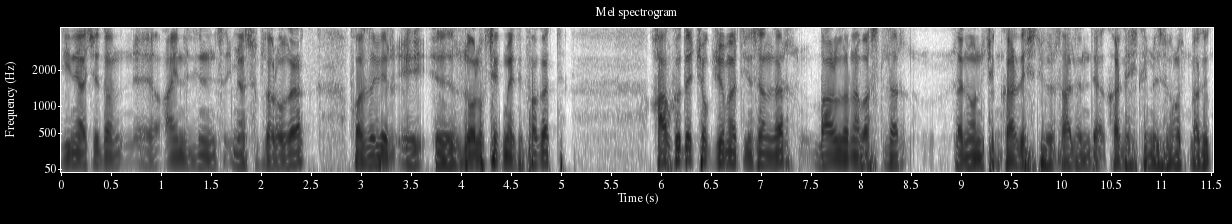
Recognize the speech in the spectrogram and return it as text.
dini açıdan e, aynı dinin mensupları olarak fazla bir e, e, zorluk çekmedik. Fakat halkı da çok cömert insanlar bağırlarına bastılar. Yani onun için kardeş diyoruz. Halen de kardeşliğimizi unutmadık.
